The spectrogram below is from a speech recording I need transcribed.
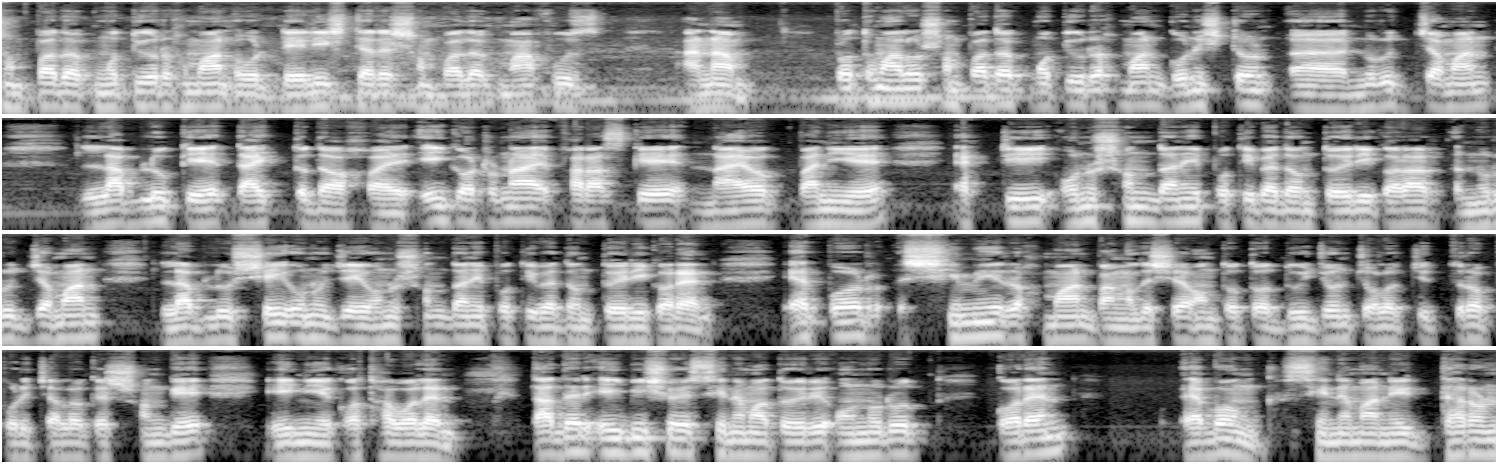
সম্পাদক মতিউর রহমান ও ডেলি স্টারের সম্পাদক মাহফুজ আনাম। প্রথম আলো সম্পাদক মতিউর রহমান, ঘনিষ্ঠ নুরুজ্জামান লাবলুকে দায়িত্ব দেওয়া হয়। এই ঘটনায় ফারাজকে নায়ক বানিয়ে একটি অনুসন্ধানী প্রতিবেদন তৈরি করার নুরুজ্জামান লাবলু সেই অনুযায়ী অনুসন্ধানী প্রতিবেদন তৈরি করেন। এরপর সিমির রহমান বাংলাদেশের অন্তত দুইজন চলচ্চিত্র পরিচালকের সঙ্গে এই নিয়ে কথা বলেন। তাদের এই বিষয়ে সিনেমা তৈরির অনুরোধ করেন। এবং সিনেমা নির্ধারণ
